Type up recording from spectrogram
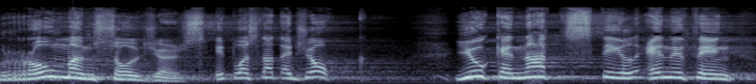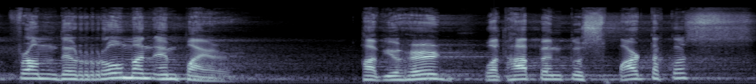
Roman soldiers, it was not a joke. You cannot steal anything from the Roman Empire. Have you heard what happened to Spartacus?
